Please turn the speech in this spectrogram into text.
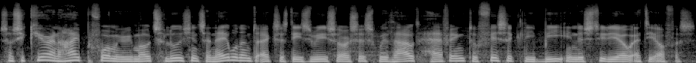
So secure and high performing remote solutions enable them to access these resources without having to physically be in the studio at the office.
